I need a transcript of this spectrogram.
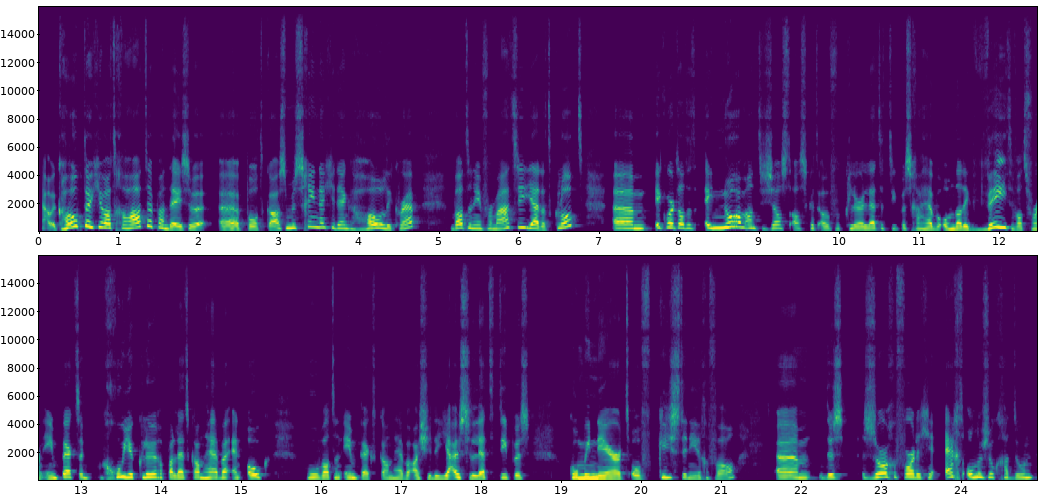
Nou, ik hoop dat je wat gehad hebt aan deze uh, podcast. Misschien dat je denkt, holy crap, wat een informatie. Ja, dat klopt. Um, ik word altijd enorm enthousiast als ik het over kleurlettertypes ga hebben, omdat ik weet wat voor een impact een goede kleurenpalet kan hebben. En ook hoe wat een impact kan hebben als je de juiste lettertypes combineert of kiest in ieder geval. Um, dus zorg ervoor dat je echt onderzoek gaat doen.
